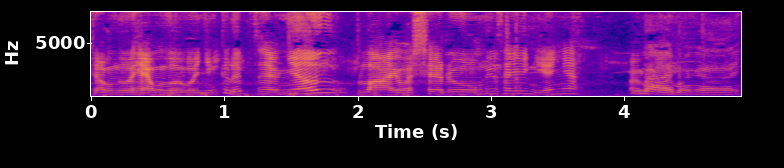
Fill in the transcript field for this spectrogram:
Chào mọi người hẹn mọi người vào những clip tiếp theo nhớ like và share video nếu thấy ý nghĩa nha. Bye bye mọi người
